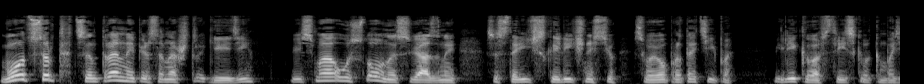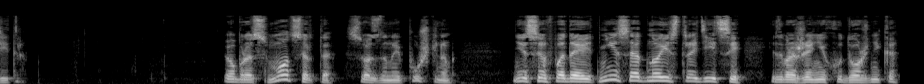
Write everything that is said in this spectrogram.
Моцарт — центральный персонаж трагедии, весьма условно связанный с исторической личностью своего прототипа, великого австрийского композитора. Образ Моцарта, созданный Пушкиным, не совпадает ни с одной из традиций изображения художника,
